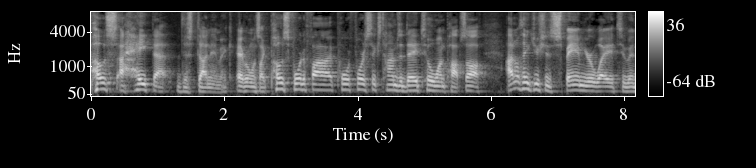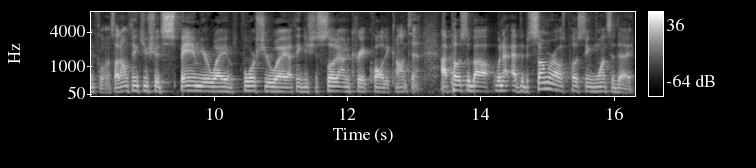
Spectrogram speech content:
posts i hate that this dynamic. Everyone's like post four to five four, four to six times a day till one pops off. I don't think you should spam your way to influence. I don't think you should spam your way and force your way. I think you should slow down and create quality content. I post about when I, at the summer i was posting once a day.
